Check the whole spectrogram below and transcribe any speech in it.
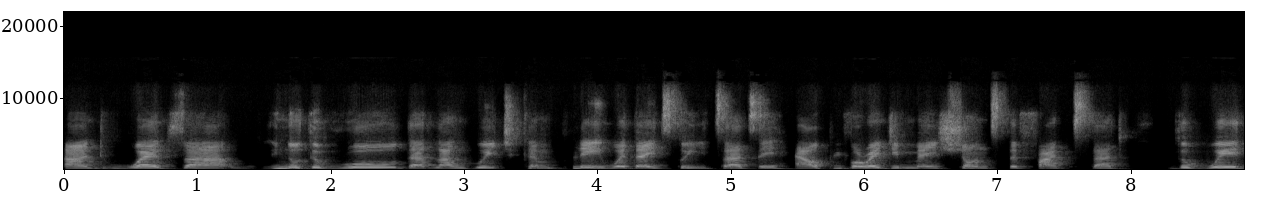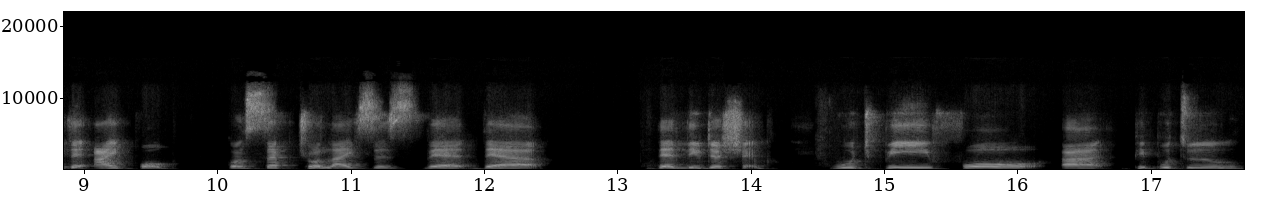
and whether you know the role that language can play, whether it's going it's a help. You've already mentioned the fact that the way the IPOB conceptualizes their their their leadership would be for uh, people to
